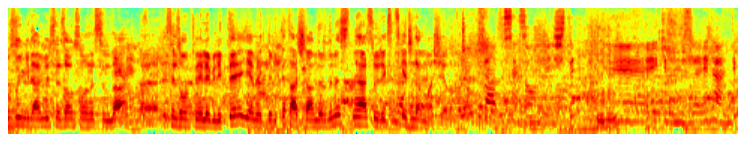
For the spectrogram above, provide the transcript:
Uzun giden bir sezon sonrasında e, sezon finaliyle birlikte yemekle birlikte taçlandırdınız. Neler söyleyeceksiniz? Geceden başlayalım. Çok güzel bir sezon geçti. Ee, ekibimizle eğlendik.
